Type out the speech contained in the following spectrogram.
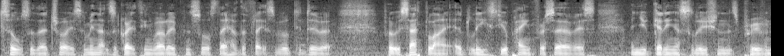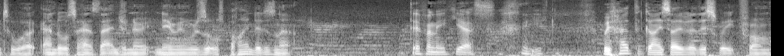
tools of their choice. I mean, that's a great thing about open source. They have the flexibility to do it. But with Satellite, at least you're paying for a service and you're getting a solution that's proven to work and also has that engineering resource behind it, isn't it? Definitely, yes. We've had the guys over this week from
